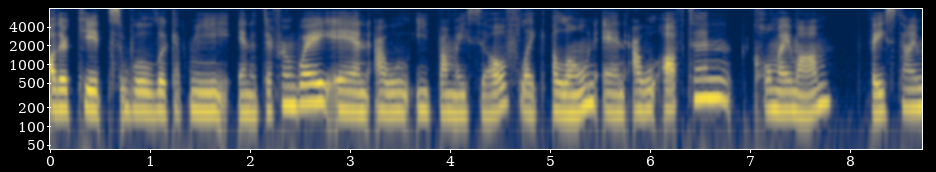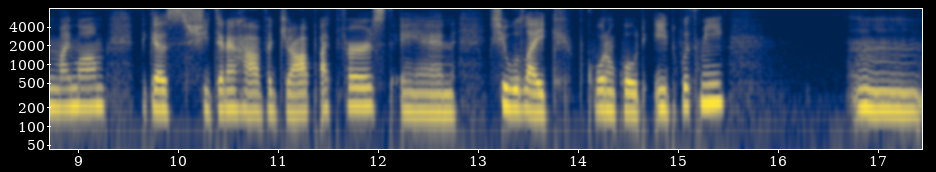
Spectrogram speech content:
other kids will look at me in a different way and i will eat by myself like alone and i will often call my mom FaceTime my mom because she didn't have a job at first and she would like quote unquote eat with me. Mm,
